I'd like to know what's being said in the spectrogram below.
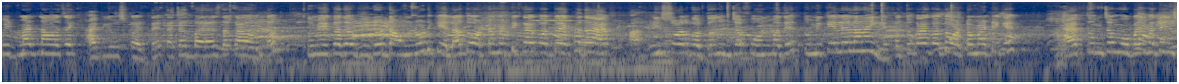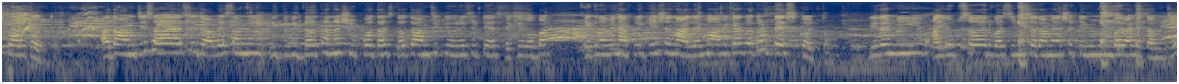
विटमॅट नावाचा एक ॲप यूज करते. त्याच्यात बऱ्याचदा काय होतं तुम्ही एखादा व्हिडिओ डाउनलोड केला तो ऑटोमॅटिक काय करतो? एखादा ॲप इन्स्टॉल करतो तुमच्या फोनमध्ये तुम्ही केलेला नाही आहे तर तो काय करतो? ऑटोमॅटिक आहे ॲप तुमच्या मोबाईलमध्ये इन्स्टॉल करतो. आता आमची सवय असते ज्यावेळेस आम्ही इथं विद्यार्थ्यांना शिकवत असतो तर आमची क्युरिसिटी असते की बाबा एक नवीन ॲप्लिकेशन आले मग आम्ही काय करतो? टेस्ट करतो. तिथे मी आयुब सर वसीम सर आम्ही असे टीम मेंबर आहेत आमचे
